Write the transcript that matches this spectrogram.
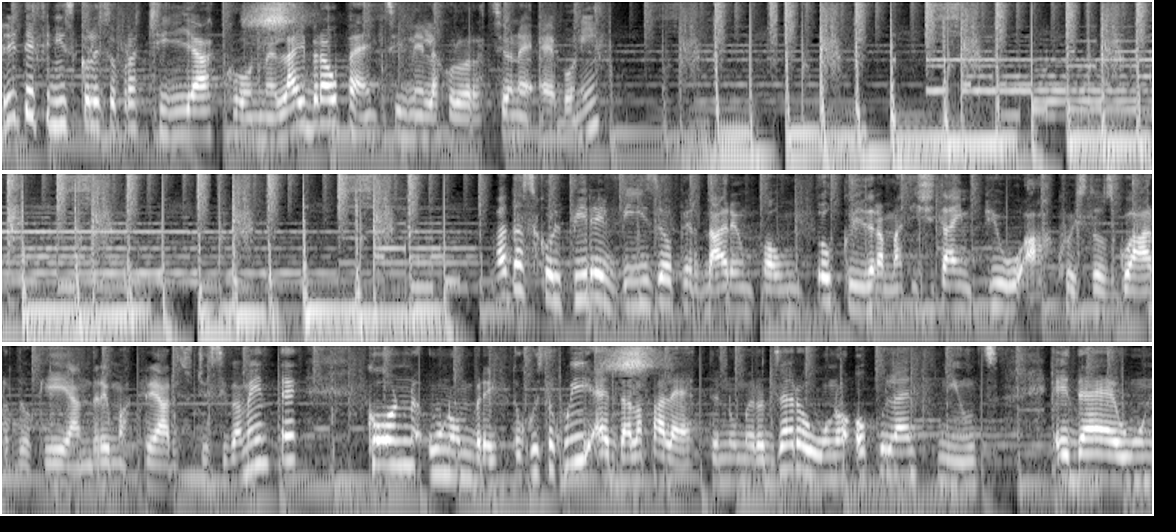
Ridefinisco le sopracciglia con l'eyebrow pencil nella colorazione Ebony. Vado a scolpire il viso per dare un po' un tocco di drammaticità in più a questo sguardo che andremo a creare successivamente con un ombretto. Questo qui è dalla palette numero 01 Opulent Nudes ed è un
